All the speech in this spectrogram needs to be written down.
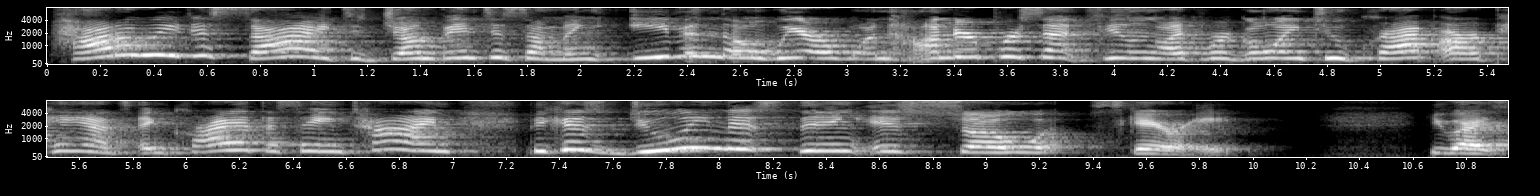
How do we decide to jump into something even though we are 100% feeling like we're going to crap our pants and cry at the same time because doing this thing is so scary? You guys,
